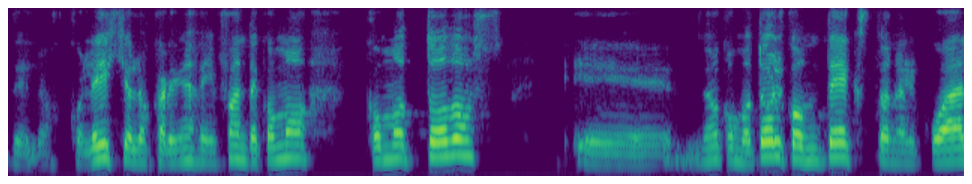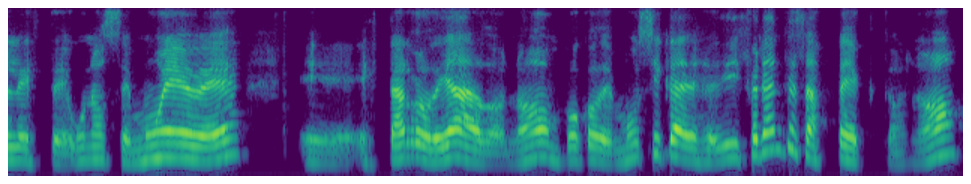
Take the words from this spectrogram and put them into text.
de los colegios, los jardines de infantes, como, como todos, eh, ¿no? Como todo el contexto en el cual este, uno se mueve, eh, está rodeado, ¿no? Un poco de música desde diferentes aspectos, ¿no?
